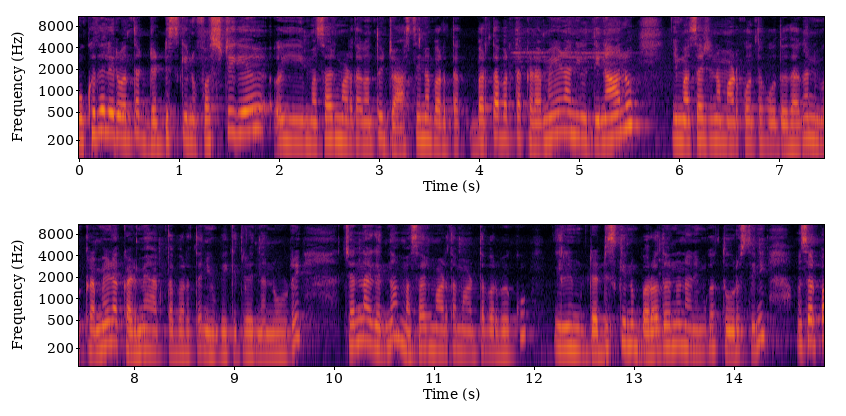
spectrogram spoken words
ಮುಖದಲ್ಲಿರುವಂಥ ಡೆಡ್ ಸ್ಕಿನ್ ಫಸ್ಟಿಗೆ ಈ ಮಸಾಜ್ ಮಾಡಿದಾಗಂತೂ ಜಾಸ್ತಿನ ಬರ್ತಾ ಬರ್ತಾ ಬರ್ತಾ ಕ್ರಮೇಣ ನೀವು ದಿನಾಲೂ ಈ ಮಸಾಜನ್ನ ಮಾಡ್ಕೊತ ಹೋದಾಗ ನಿಮ್ಗೆ ಕ್ರಮೇಣ ಕಡಿಮೆ ಆಗ್ತಾ ಬರುತ್ತೆ. ನೀವು ಬೇಕಿದ್ರೆ ಇದನ್ನ ನೋಡಿರಿ. ಚೆನ್ನಾಗಿ ಇದನ್ನ ಮಸಾಜ್ ಮಾಡ್ತಾ ಮಾಡ್ತಾ ಬರಬೇಕು. ಇಲ್ಲಿ ಡೆಡ್ ಸ್ಕಿನ್ ಬರೋದನ್ನು ನಾನು ನಿಮ್ಗೆ ತೋರಿಸ್ತೀನಿ. ಒಂದು ಸ್ವಲ್ಪ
